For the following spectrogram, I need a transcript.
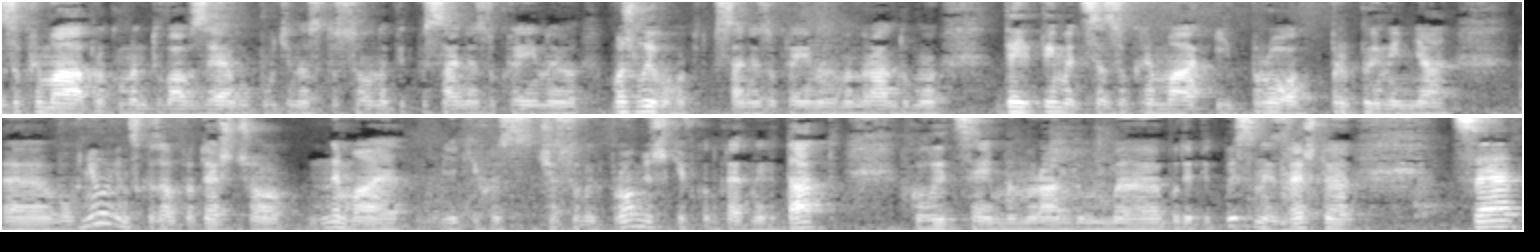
Зокрема, прокоментував заяву Путіна стосовно підписання з Україною, можливого підписання з Україною меморандуму, де йтиметься зокрема і про припинення е, вогню. Він сказав про те, що немає якихось часових проміжків, конкретних дат, коли цей меморандум е, буде підписаний. Зрештою, це,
